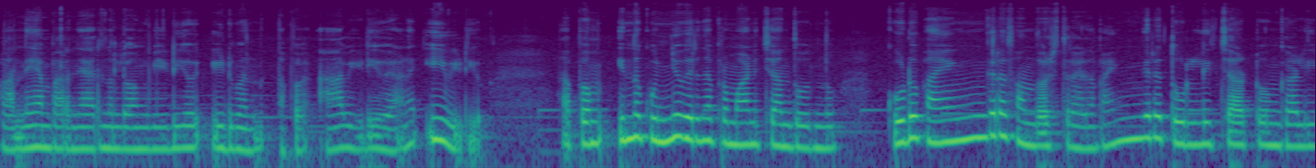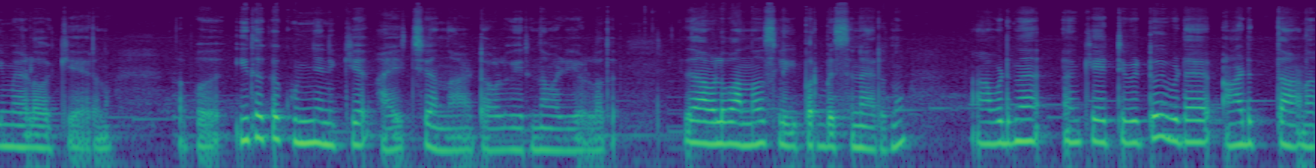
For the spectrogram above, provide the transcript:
അപ്പോൾ അന്ന് ഞാൻ പറഞ്ഞായിരുന്നു ലോങ് വീഡിയോ ഇടുമെന്ന്. അപ്പോൾ ആ വീഡിയോയാണ് ഈ വീഡിയോ. അപ്പം ഇന്ന് കുഞ്ഞു വരുന്ന പ്രമാണിച്ചാന്ന് തോന്നുന്നു. കൂടു ഭയങ്കര സന്തോഷത്തിലായിരുന്നു. ഭയങ്കര തുള്ളിച്ചാട്ടവും കളിയും മേളവും ഒക്കെ ആയിരുന്നു. അപ്പോൾ ഇതൊക്കെ കുഞ്ഞെനിക്ക് അയച്ചു തന്ന കേട്ടോ അവൾ വരുന്ന വഴിയുള്ളത്. ഇത് അവൾ വന്നത് സ്ലീപ്പർ ബസ്സിനായിരുന്നു. അവിടുന്ന് കയറ്റി വിട്ടു. ഇവിടെ അടുത്താണ്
